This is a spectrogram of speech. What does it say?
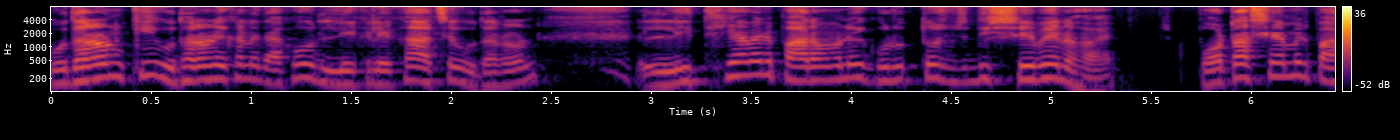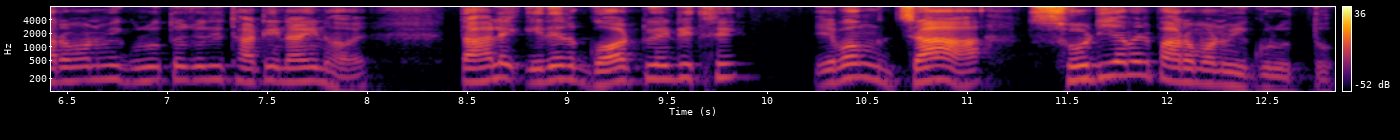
উদাহরণ কি? উদাহরণ এখানে দেখো, লেখ- লেখা আছে উদাহরণ। লিথিয়ামের পারমাণবিক গুরুত্ব যদি সেভেন হয়, পটাশিয়ামের পারমাণবিক গুরুত্ব যদি থার্টি নাইন হয়, তাহলে এদের গড় টোয়েন্টি থ্রি এবং যা সোডিয়ামের পারমাণবিক গুরুত্ব।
